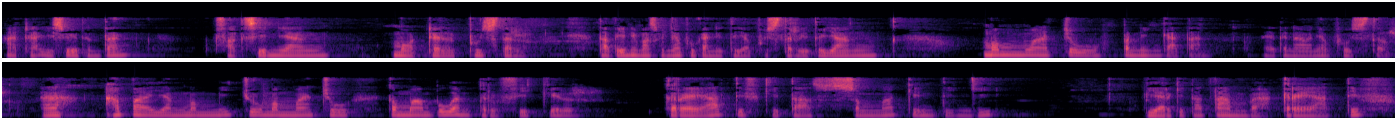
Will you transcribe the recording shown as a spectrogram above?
Ada isu tentang vaksin yang model booster. Tapi ini maksudnya bukan itu ya booster itu yang memacu peningkatan. Itu namanya booster. Nah, apa yang memicu, memacu kemampuan berpikir kreatif kita semakin tinggi, biar kita tambah kreatif.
